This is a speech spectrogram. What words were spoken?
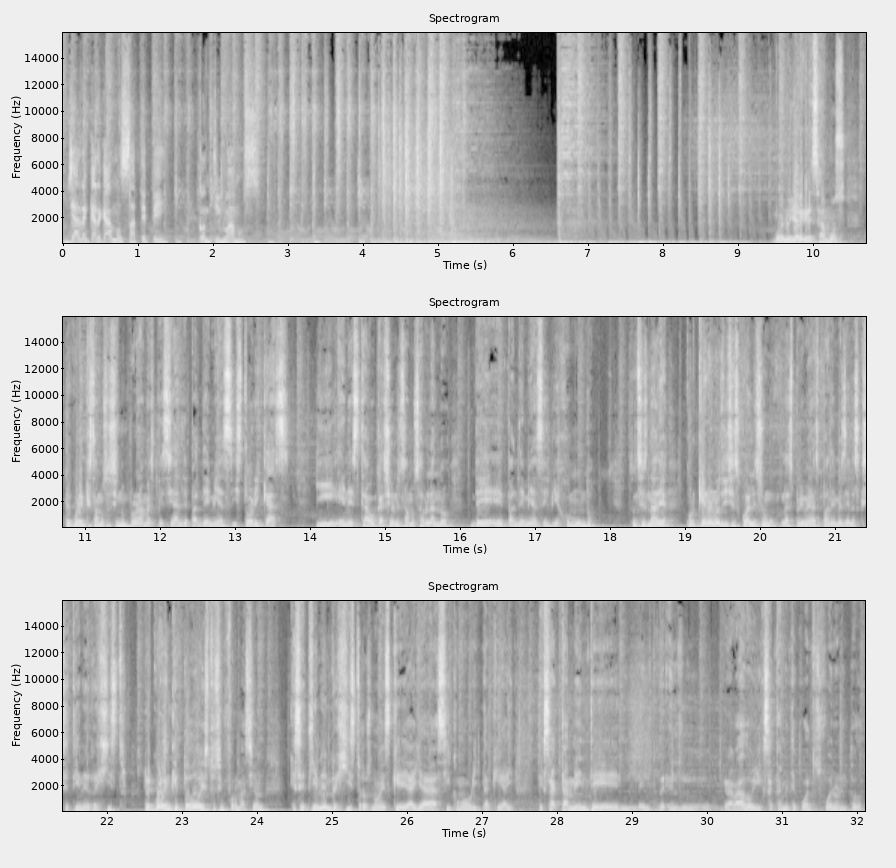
Ya recargamos ATP. Continuamos. Bueno, ya regresamos. Recuerden que estamos haciendo un programa especial de pandemias históricas y en esta ocasión estamos hablando de eh, pandemias del viejo mundo. Entonces, Nadia, ¿por qué no nos dices cuáles son las primeras pandemias de las que se tiene registro? Recuerden que todo esto es información que se tiene en registros, no es que haya así como ahorita que hay exactamente el, grabado y exactamente cuántos fueron y todo.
